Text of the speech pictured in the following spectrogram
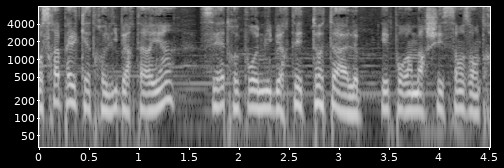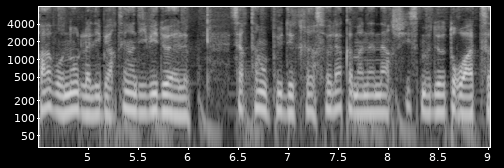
On se rappelle qu'être libertarien, c'est être pour une liberté totale et pour un marché sans entrave au nom de la liberté individuelle. Certains ont pu décrire cela comme un anarchisme de droite,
